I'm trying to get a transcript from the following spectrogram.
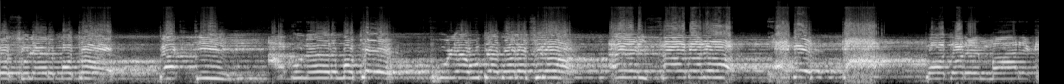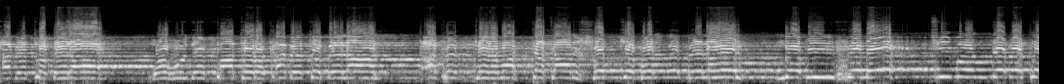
রসুলের মতো ব্যক্তি আগুনের মতো ফুলে উঠে বলেছিল, এই সাহাবারা বদরে মার খাবে তো বেলাল, বহুদে পাথর খাবে তো বেলাল, কাফেরদের অত্যাচার সহ্য করবে বেলাল, নবীর প্রেমে জীবন দেবে তো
